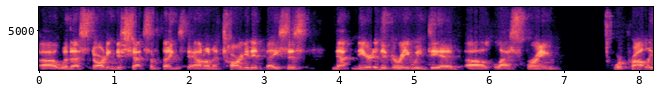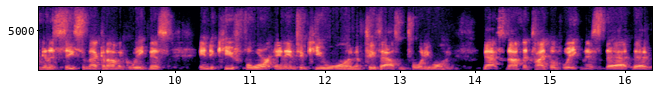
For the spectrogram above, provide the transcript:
uh, with us starting to shut some things down on a targeted basis, not near to the degree we did uh, last spring, we're probably going to see some economic weakness into Q4 and into Q1 of 2021. Now, it's not the type of weakness that that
